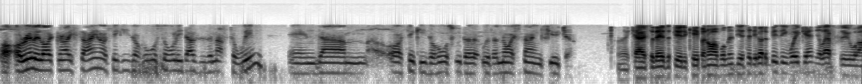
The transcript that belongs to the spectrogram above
I, I really like Grey Stain. I think he's a horse. All he does is enough to win and um, I think he's a horse with a with a nice staying future. Okay, so there's a few to keep an eye on. Well, Lindsay, you said you've got a busy weekend. You'll have to, uh,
